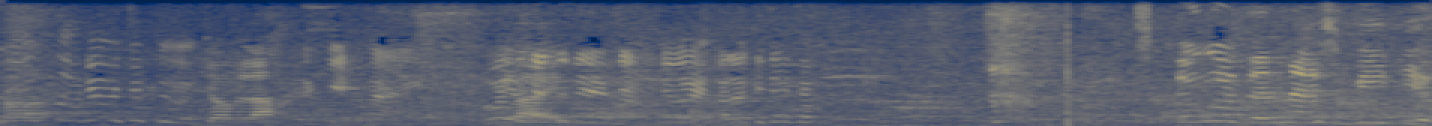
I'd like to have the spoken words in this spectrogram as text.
Dia macam tu. Jomlah. Okey, nak tengok kalau kita macam Tunggu the next video.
